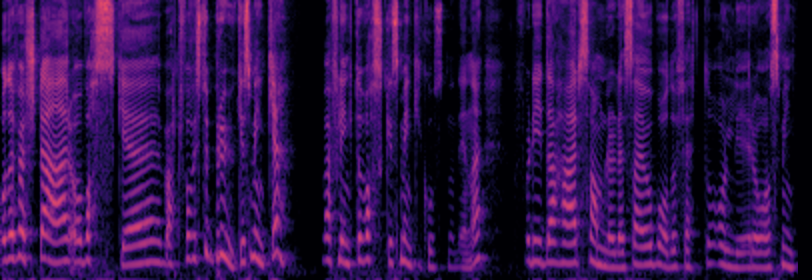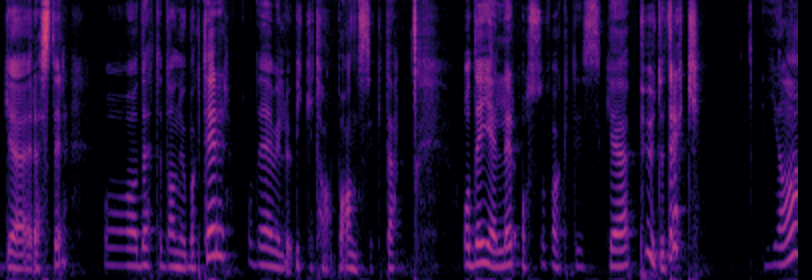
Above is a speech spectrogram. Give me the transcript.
Og det første er å vaske, i hvert fall hvis du bruker sminke. Vær flink til å vaske sminkekostene dine. Fordi det her samler det seg jo både fett og oljer og sminkerester. Og dette danner jo bakterier, og det vil du ikke ta på ansiktet. Og det gjelder også faktisk eh, putetrekk. Ja,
